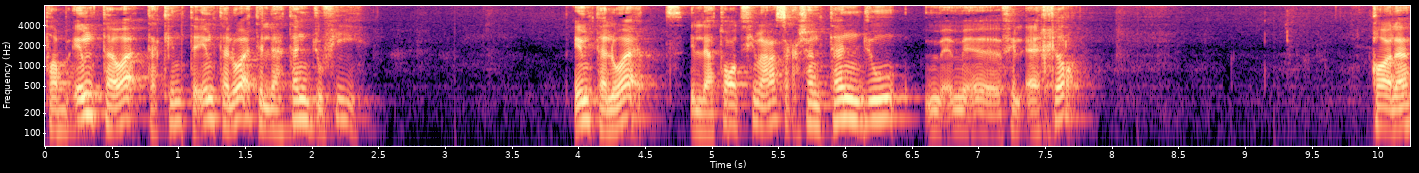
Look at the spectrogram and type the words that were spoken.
طب إمتى وقتك؟ انت إمتى الوقت اللي هتنجو فيه؟ إمتى الوقت اللي هتقعد فيه مع نفسك عشان تنجو في الآخرة؟ قال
